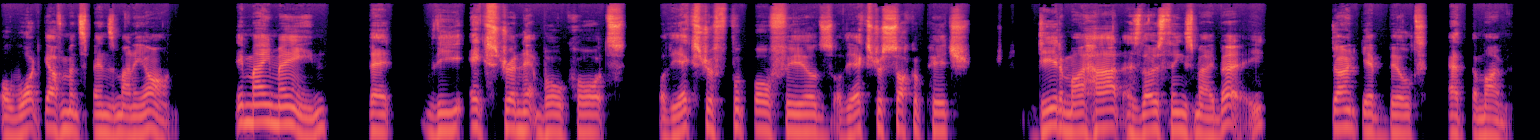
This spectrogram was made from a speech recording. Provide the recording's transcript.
or what government spends money on. It may mean that the extra netball courts or the extra football fields or the extra soccer pitch, dear to my heart as those things may be, don't get built at the moment.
